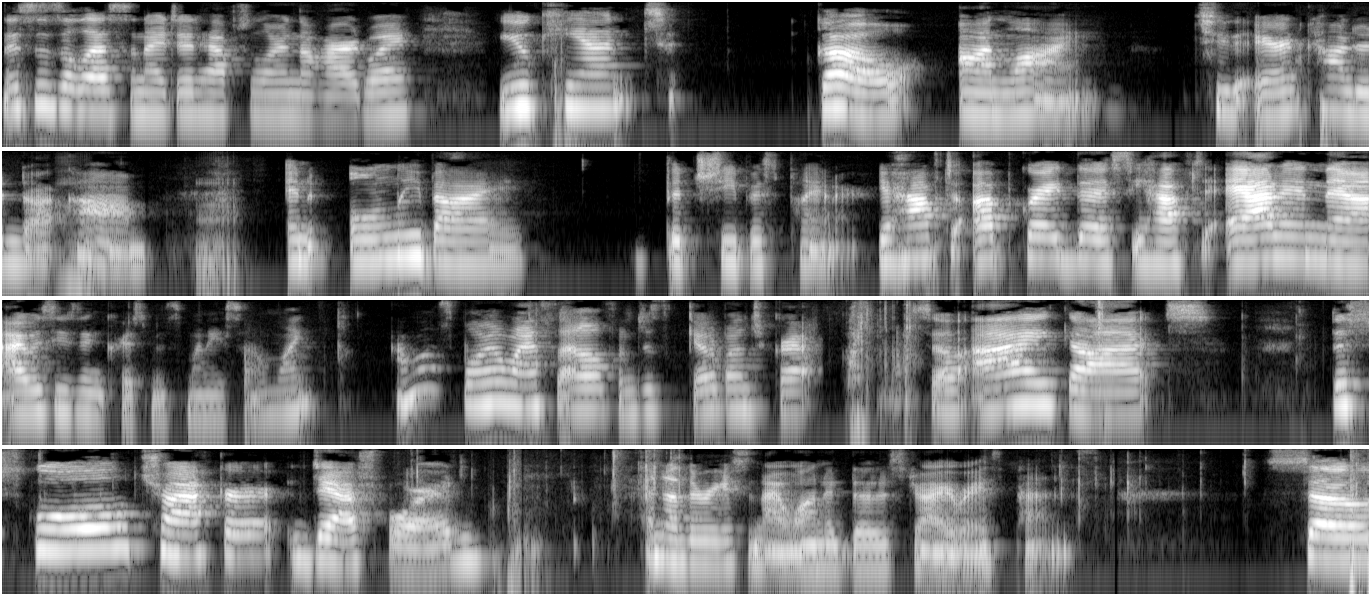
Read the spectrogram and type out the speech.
This is a lesson I did have to learn the hard way. You can't go online to the erincondren.com and only buy the cheapest planner. You have to upgrade this. You have to add in that. I was using Christmas money, so I'm like, I'm gonna spoil myself and just get a bunch of crap. So I got the school tracker dashboard. Another reason I wanted those dry erase pens. So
